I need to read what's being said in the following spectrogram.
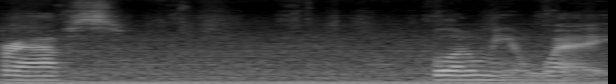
crafts blow me away.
